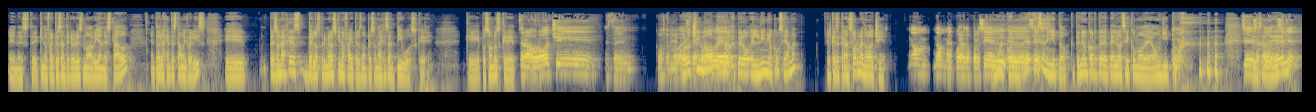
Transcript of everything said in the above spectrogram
en este Kino Fighters anteriores no habían estado. Entonces la gente está muy feliz. Eh, personajes de los primeros Kino Fighters, ¿no? Personajes antiguos que, que pues son los que. Será Orochi, este, ¿cómo se llamaba? Orochi este, no, pero, pero el niño, ¿cómo se llama? El que se transforma en Orochi. No, no me acuerdo, pero sí el. No me acuerdo. ese niñito que tenía un corte de pelo así como de honguito. Mm. Sí, exactamente. Sí, que,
